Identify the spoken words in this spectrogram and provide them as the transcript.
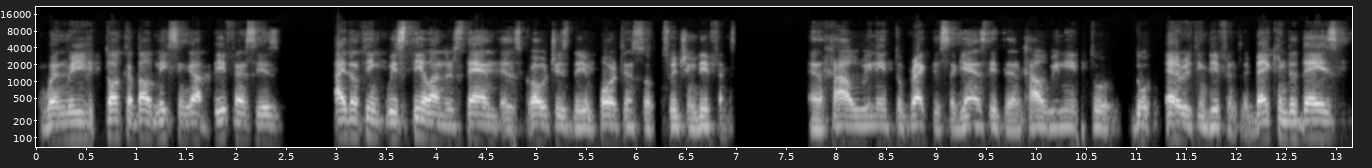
When we talk about mixing up defenses, I don't think we still understand as coaches the importance of switching defense and how we need to practice against it and how we need to do everything differently. Back in the days,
